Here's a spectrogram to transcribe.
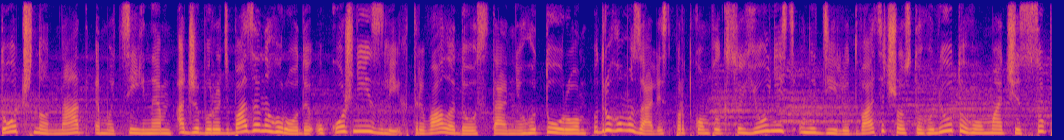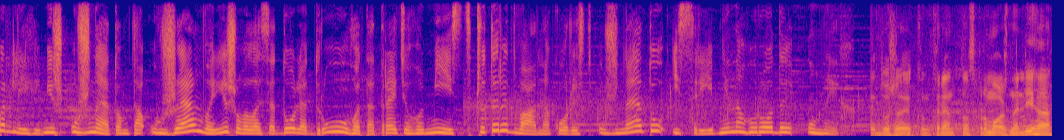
точно надемоційним. Адже боротьба за нагороди у кожній із ліг тривала до останнього туру. У другому залі спорткомплексу Юність у неділю, 26 лютого, у матчі Суперліги між Ужнетом та Ужем вирішувалася доля другого та третього місць. 4-2 на користь Ужнету і срібні нагороди у них. Дуже конкурентно спроможна ліга. Е,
